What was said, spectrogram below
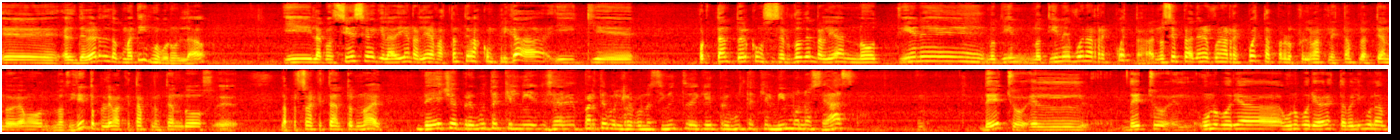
eh, el deber del dogmatismo por un lado y la conciencia de que la vida en realidad es bastante más complicada y que por tanto él como sacerdote en realidad no tiene no tiene no tiene buenas respuestas no siempre va a tener buenas respuestas para los problemas que le están planteando digamos los distintos problemas que están planteando eh, las personas que están en torno a él. De hecho hay preguntas que él o sea, parte por el reconocimiento de que hay preguntas que él mismo no se hace. De hecho el de hecho, uno podría uno podría ver esta película en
